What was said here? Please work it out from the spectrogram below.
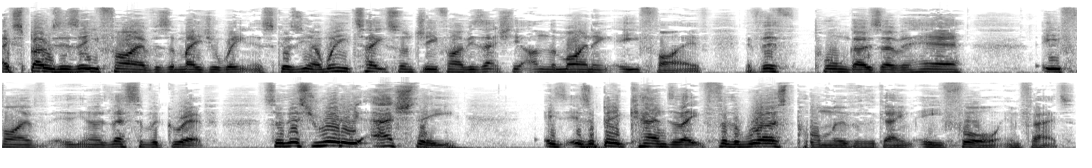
exposes e5 as a major weakness because you know when he takes on g5, he's actually undermining e5. If this pawn goes over here, e5 you know less of a grip. So this really actually is, is a big candidate for the worst pawn move of the game, e4, in fact.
